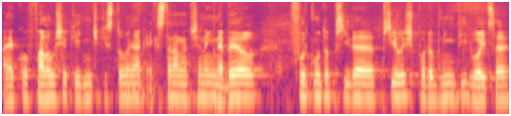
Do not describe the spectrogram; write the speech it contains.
a jako fanoušek jedničky z toho nějak extra nadšený nebyl. Furt mu to přijde příliš podobný té dvojce.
